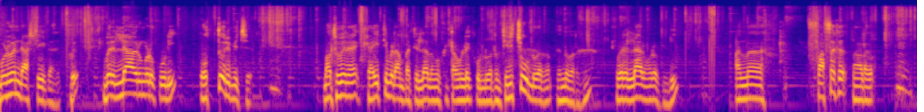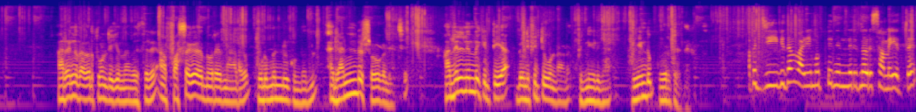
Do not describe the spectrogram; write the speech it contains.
മുഴുവൻ രാഷ്ട്രീയക്കാരും ഇത് ഇവരെല്ലാവരും കൂടെ കൂടി ഒത്തൊരുമിച്ച് മധുവിനെ കയറ്റിവിടാൻ പറ്റില്ല. നമുക്ക് ടൗണിലേക്ക് കൊണ്ടുവരണം തിരിച്ചു കൊണ്ടുവരണം എന്ന് പറഞ്ഞ് ഇവരെല്ലാവരും കൂടെ കൂടി അന്ന് ഫസഹ് നാടകം അരങ്ങ് തകർത്തുകൊണ്ടിരിക്കുന്ന വിധത്തിൽ ആ ഫസക എന്ന് പറയുന്ന നാടകം ഉടുമ്പന്നൂർ കൊണ്ടുവന്ന് രണ്ട് ഷോ കളിച്ച് അതിൽ നിന്ന് കിട്ടിയ ബെനിഫിറ്റ് കൊണ്ടാണ് പിന്നീട് ഞാൻ വീണ്ടും ഉയർത്തെഴുന്നേക്കുന്നത് അപ്പൊ ജീവിതം വഴിമുട്ടി നിന്നിരുന്ന ഒരു സമയത്ത്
